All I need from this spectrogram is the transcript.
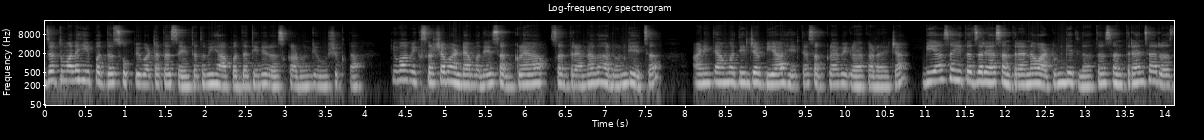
जर तुम्हाला ही पद्धत सोपी वाटत असेल तर तुम्ही ह्या पद्धतीने रस काढून घेऊ शकता. किंवा मिक्सरच्या भांड्यामध्ये सगळ्या संत्र्यांना घालून घ्यायचं. आणि त्यामधील ज्या बिया आहेत त्या सगळ्या वेगळ्या काढायच्या बियासहित जर या संत्र्यांना वाटून घेतलं तर संत्र्यांचा रस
